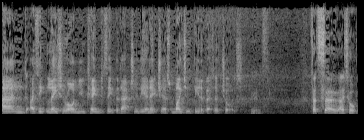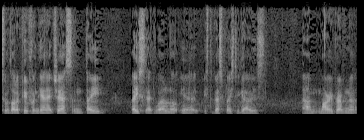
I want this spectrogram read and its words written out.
And I think later on you came to think that actually the NHS might have been a better choice. Yes. That's so. I talked to a lot of people in the NHS and they, they said, well, look, you know, if the best place to go is um, Murray Brennan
